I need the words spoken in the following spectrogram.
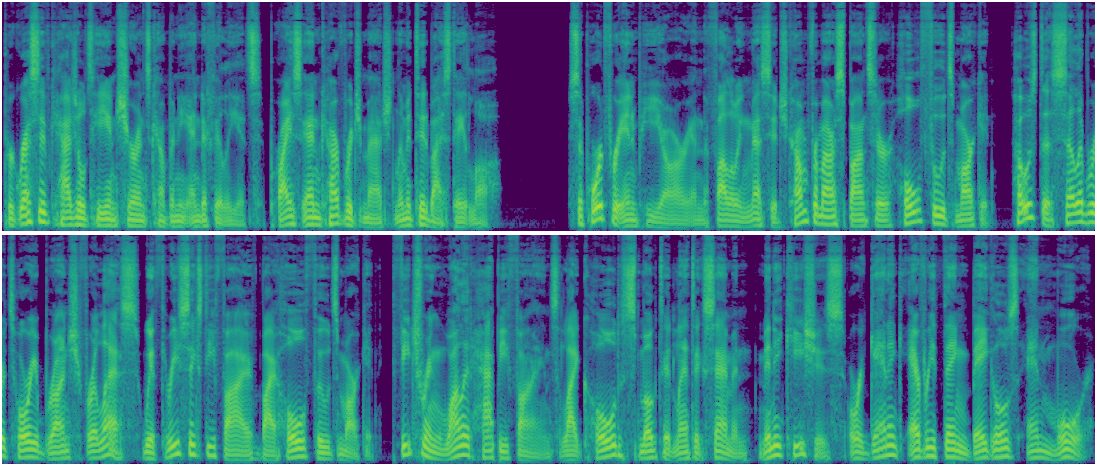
Progressive Casualty Insurance Company and Affiliates. Price and coverage match limited by state law. Support for NPR and the following message come from our sponsor, Whole Foods Market. Host a celebratory brunch for less with 365 by Whole Foods Market, featuring wallet happy finds like cold smoked Atlantic salmon, mini quiches, organic everything bagels, and more.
